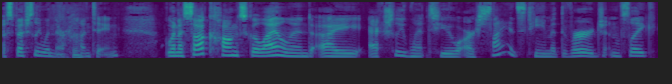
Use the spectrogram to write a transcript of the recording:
especially when they're hunting. When I saw Kong Skull Island, I actually went to our science team at The Verge and was like,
